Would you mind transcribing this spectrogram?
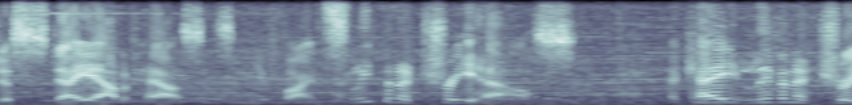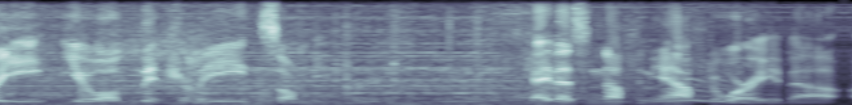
Just stay out of houses and you're fine. Sleep in a tree house. Okay, live in a tree, you're literally zombie proof. Okay, there's nothing you have to worry about.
